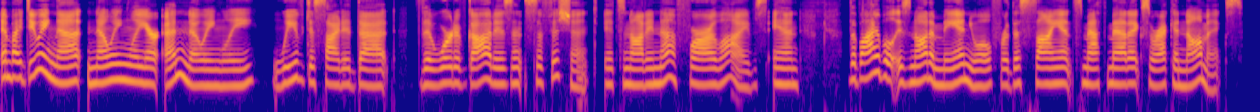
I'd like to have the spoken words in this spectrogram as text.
And by doing that, knowingly or unknowingly, we've decided that the Word of God isn't sufficient. It's not enough for our lives. And the Bible is not a manual for the science, mathematics, or economics.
